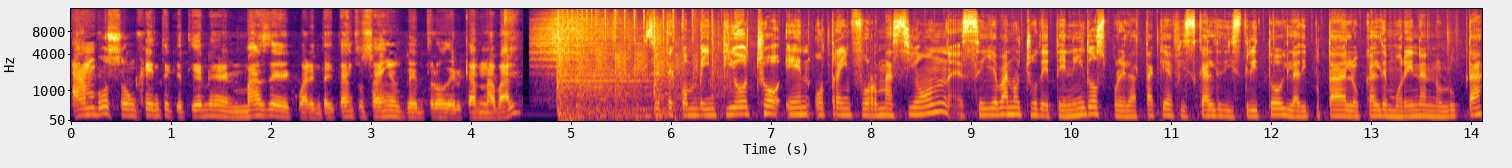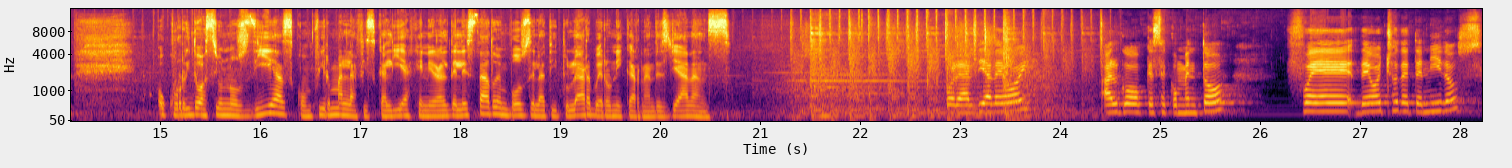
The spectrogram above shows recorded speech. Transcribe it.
ambos son gente que tiene más de cuarenta y tantos años dentro del carnaval. 7 con 28 en otra información. Se llevan ocho detenidos por el ataque a fiscal de distrito y la diputada local de Morena, Noluta ocurrido hace unos días, confirma la Fiscalía General del Estado en voz de la titular Verónica Hernández Yadans. Por el día de hoy, algo que se comentó fue de ocho detenidos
